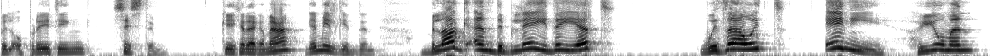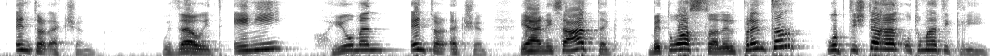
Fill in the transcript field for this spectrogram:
بال operating system okay كده يا جماعة؟ جميل جدا. plug and play ديت without any human interaction. Without any human interaction. يعني سعادتك بتوصل ال printer وبتشتغل automatically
